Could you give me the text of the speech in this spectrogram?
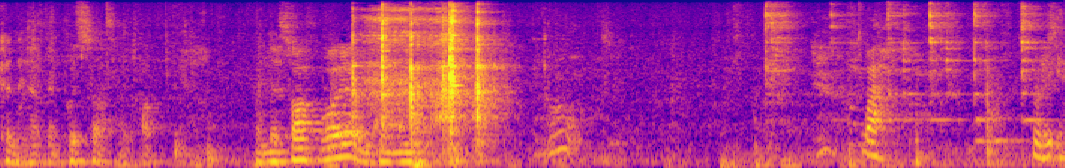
Cut in half and put sauce on top. And the soft boil, you can use Oh. Wow. Pretty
